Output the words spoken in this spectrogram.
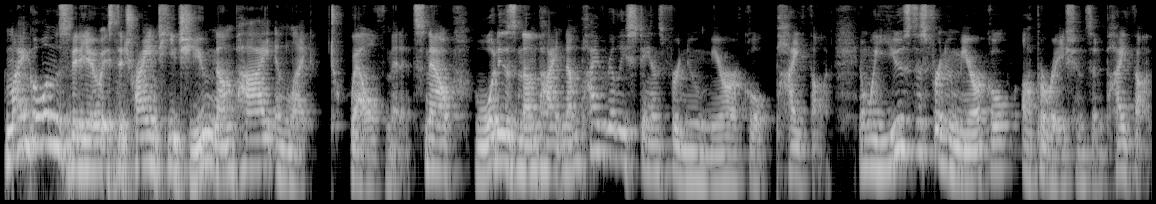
My goal in this video is to try and teach you NumPy in like 12 minutes. Now, what is NumPy? NumPy really stands for numerical Python, and we use this for numerical operations in Python.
